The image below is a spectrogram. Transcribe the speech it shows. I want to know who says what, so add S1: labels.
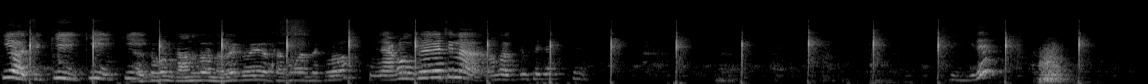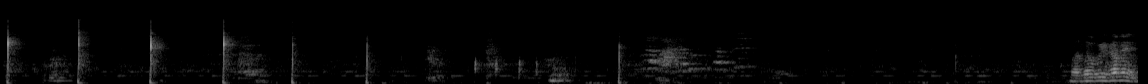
S1: কি হচ্ছে কি কি কি?
S2: এতক্ষণ কানলো নড়ে করে ঠাকুমা দেখল।
S1: এখন উঠে গেছি না আমার উঠে যাচ্ছে। 馒头
S2: 为啥没？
